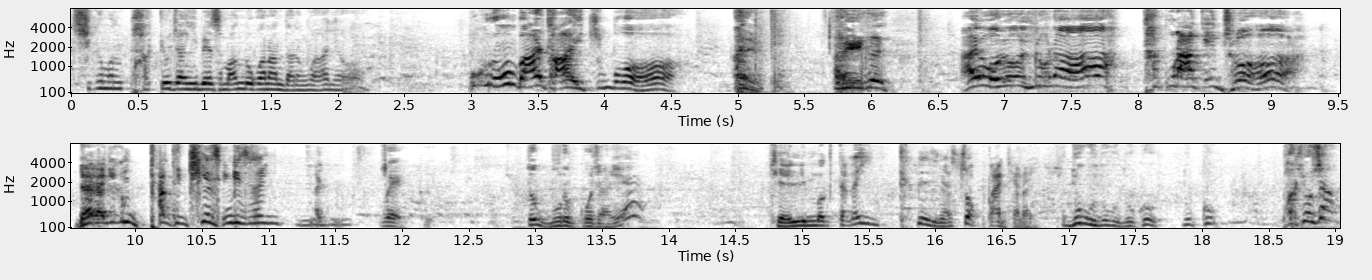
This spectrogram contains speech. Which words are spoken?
지금은 박 교장 입에서만 녹아난다는 거 아니야? 뭐 그러면 말 다 했지 뭐. 아이, 아이 그, 아이 어여 일어나. 탁구나 게임 쳐. 내가 지금 탁구 치게 생겼어. 왜? 그, 또 무릎 고장이야? 젤리 먹다가 이 틀이나 쏙 빠져라. 누구 누구 누구 누구? 박 교장?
